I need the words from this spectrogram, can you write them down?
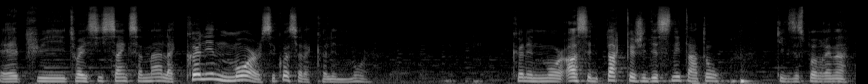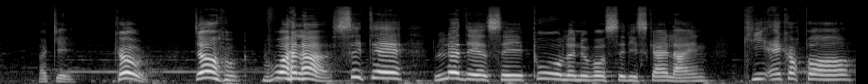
Et puis, toi ici, 5 seulement. La colline Moore. C'est quoi ça, la colline Moore? Ah, c'est le parc que j'ai dessiné tantôt. Qui n'existe pas vraiment. Ok. Cool! Donc, voilà, c'était le DLC pour le nouveau City Skyline qui incorpore,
